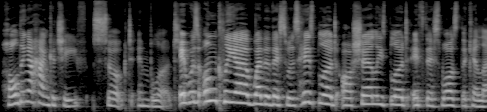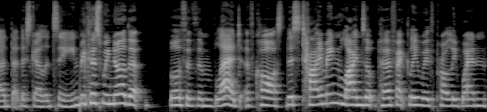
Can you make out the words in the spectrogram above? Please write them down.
holding a handkerchief soaked in blood. It was unclear whether this was his blood or Shirley's blood, if this was the killer that this girl had seen, because we know that both of them bled, of course. This timing lines up perfectly with probably when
